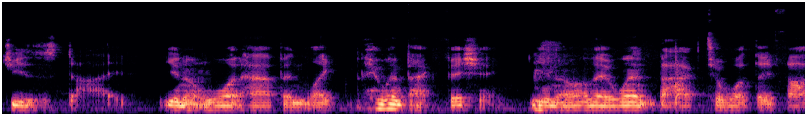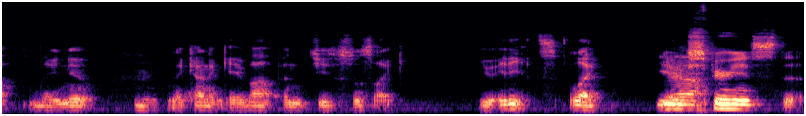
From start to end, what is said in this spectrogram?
Jesus died. You know, Mhm. what happened? Like they went back fishing. You know, they went back to what they thought they knew. Mhm. And they kind of gave up, and Jesus was like, "You idiots! Like you Yeah. experienced the,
